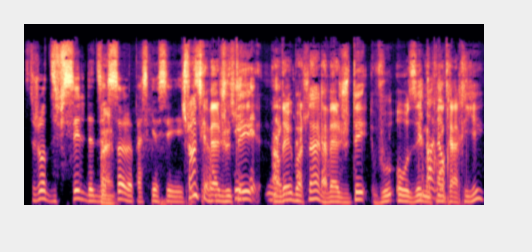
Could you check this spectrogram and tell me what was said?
C'est toujours difficile de dire ça, parce que c'est. Je pense qu'il avait ajouté, André Butler avait ajouté, vous osez me ah, contrarier.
